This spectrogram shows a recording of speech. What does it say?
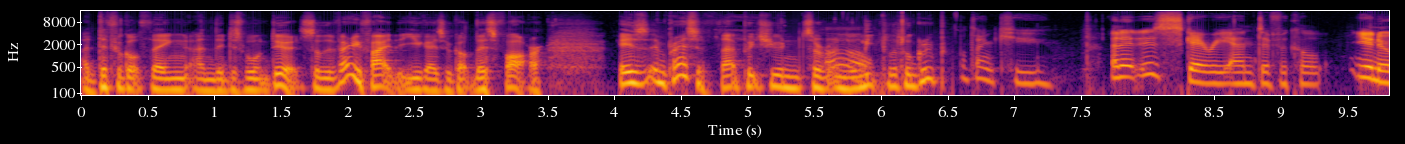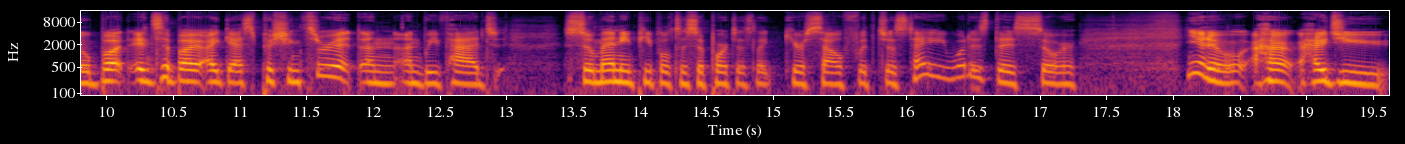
a difficult thing, and they just won't do it. So the very fact that you guys have got this far is impressive. That puts you in sort of an Oh. elite little group. Well, thank you. And it is scary and difficult, you know, but it's about, I guess, pushing through it. And, and we've had so many people to support us, like yourself, with just, hey, what is this? Or, you know, how how do you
